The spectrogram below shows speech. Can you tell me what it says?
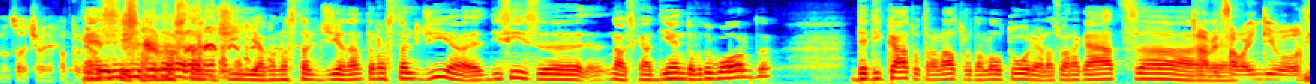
non so se ci avete fatto caso. Eh sì, con nostalgia, con nostalgia, tanta nostalgia. eh, This is, eh, no, si chiama The End of the World, dedicato tra l'altro dall'autore alla sua ragazza. Ah, eh, pensavo a Indie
